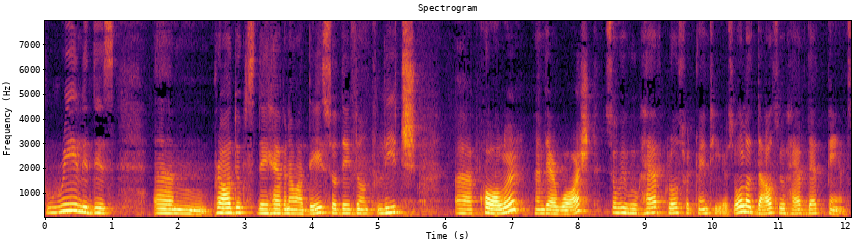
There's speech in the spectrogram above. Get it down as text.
really these um, products they have nowadays so they don't leach uh, color and they're washed. So we will have clothes for 20 years. All adults will have that pants.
